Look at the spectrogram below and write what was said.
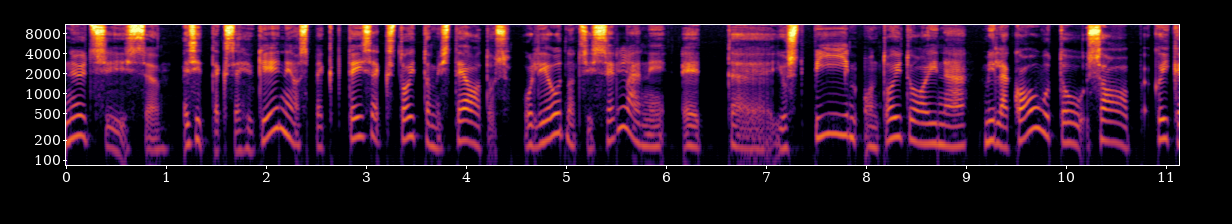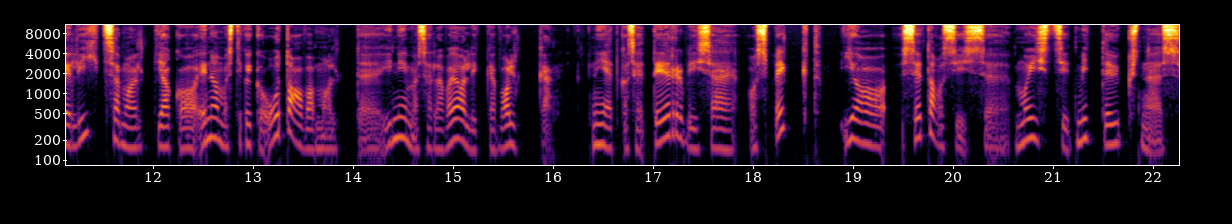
nüüd siis äh, esiteks see hügieeni aspekt, teiseks toitumisteadus oli jõudnud siis selleni, et äh, just piim on toiduaine, mille kaudu saab kõige lihtsamalt ja ka enamasti kõige odavamalt inimesele vajalikke valke. nii et ka see tervise aspekt ja seda siis mõistsid mitte üksnes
